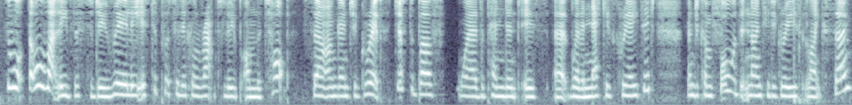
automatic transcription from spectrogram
So what all that leads us to do really is to put a little wrapped loop on the top. So I'm going to grip just above where the pendant is, uh, where the neck is created. I'm going to come forwards at 90 degrees like so.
